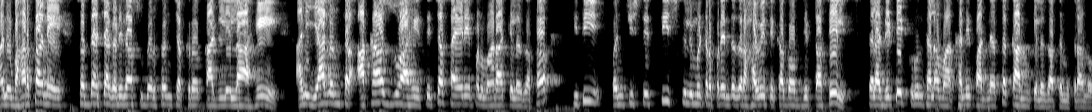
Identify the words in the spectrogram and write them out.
आणि भारताने सध्याच्या घडीला सुदर्शन चक्र काढलेलं आहे. आणि यानंतर आकाश जो आहे त्याच्या साह्याने पण मारा केलं जातो. किती? पंचवीस ते तीस किलोमीटर पर्यंत जर हवेत एखादा ऑब्जेक्ट असेल त्याला डिटेक्ट करून त्याला मा- पाडण्याचं काम केलं जातं मित्रांनो.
